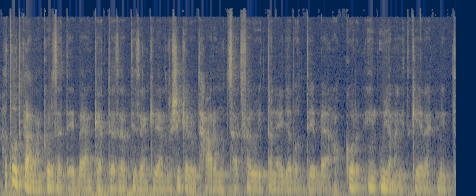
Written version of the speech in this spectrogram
Hát ott Kálmán körzetében 2019-ben sikerült három utcát felújítani egy adott évben, akkor én ugyanannyit kérek, mint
